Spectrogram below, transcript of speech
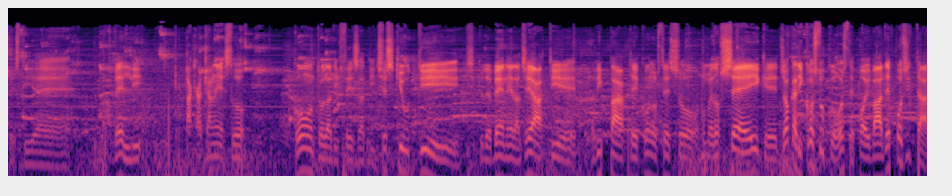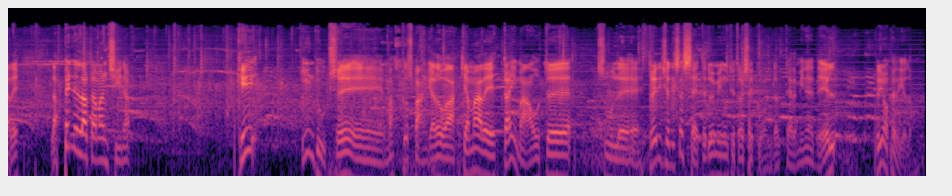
questi è Belli attacca il canestro contro la difesa di Ceschiutti si chiude bene la Geatti e riparte con lo stesso numero 6 che gioca di cost to cost e poi va a depositare la pennellata mancina che induce eh, Marco Spangaro a chiamare time out sulle 13.17, 2 minuti e 3 secondi al termine del primo periodo.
